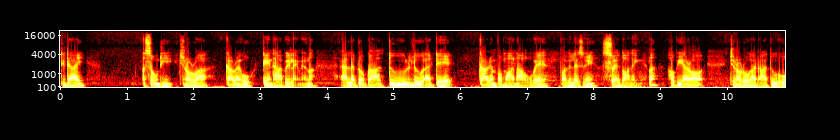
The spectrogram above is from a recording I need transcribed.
ဒီတိုင်းအဆုံးထိကျွန်တော်တို့က current ကိုတင်ထားပေးလိုက်မယ်နော်အဲ laptop ကသူလိုအပ်တဲ့ current ပမာဏကိုပဲဘာဖြစ်လဲဆိုရင်ဆွဲသွားလိုက်မယ်နော်ဟုတ်ပြီအဲ့တော့ကျွန်တော်တို့ကဒါသူ့ကို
